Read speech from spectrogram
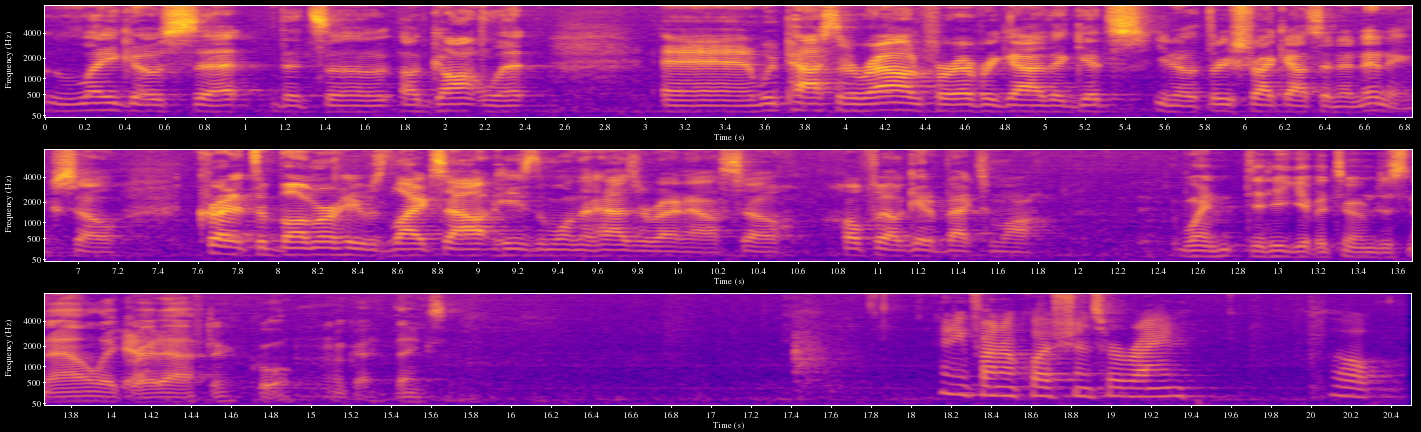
Lego set that's a, a gauntlet and we pass it around for every guy that gets you know three strikeouts in an inning. So credit to Bummer, he was lights out. He's the one that has it right now. So hopefully I'll get it back tomorrow. When did he give it to him? Just now, like yeah. right after? Cool. Okay, thanks. Any final questions for Ryan? Oh,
